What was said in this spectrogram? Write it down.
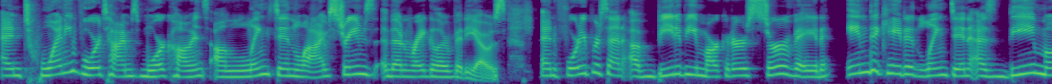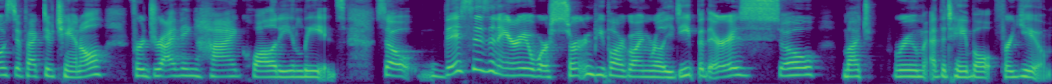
and 24 times more comments on LinkedIn live streams than regular videos. And 40% of B2B marketers surveyed indicated LinkedIn as the most effective channel channel for driving high quality leads. So, this is an area where certain people are going really deep, but there is so much room at the table for you.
